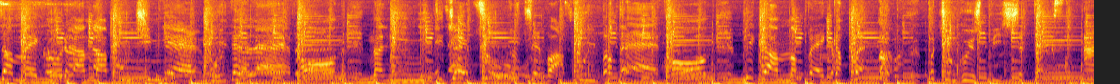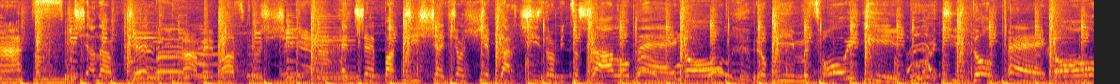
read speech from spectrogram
Samego rana budzi mnie mój telefon. Na linii DJ Cud. Trzeba swój patefon Biegam na PKP Pociągu już piszę tekst. A, Wysiadam gdzie? Szalonego. Robimy swoje i ci do tego.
